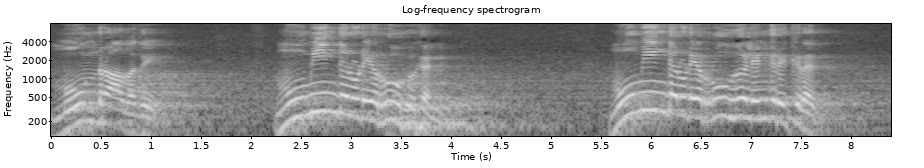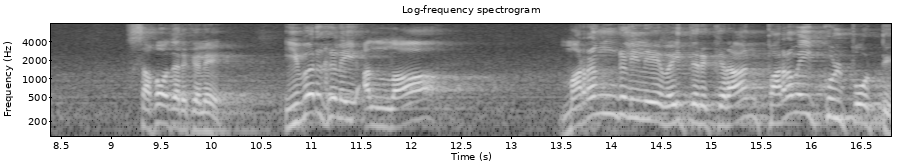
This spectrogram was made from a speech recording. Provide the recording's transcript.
மூன்றாவது மூமீன்களுடைய ரூகுகள். மூமீன்களுடைய ரூகுகள் எங்கு இருக்கிறது சகோதரர்களே இவர்களை அல்லாஹ் மரங்களிலே வைத்திருக்கிறான் பறவைக்குள் போட்டு.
